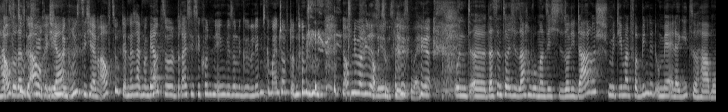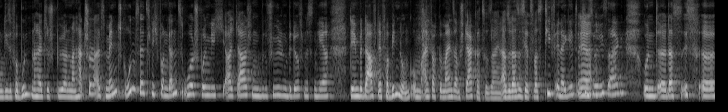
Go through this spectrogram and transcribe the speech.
hat Aufzug so das Gefühl, auch. Ich finde, man grüßt sich ja im Aufzug, dann hat man kurz so 30 Sekunden irgendwie so eine Lebensgemeinschaft und dann auf Nimmerwiedersehen. Aufzugslebensgemeinschaft. Und äh, das sind solche Sachen, wo man sich solidarisch mit jemand verbindet, um mehr Energie zu haben, um diese Verbundenheit zu spüren. Man hat schon als Mensch grundsätzlich von ganz ursprünglich archaischen Gefühlen, Bedürfnissen her den Bedarf der Verbindung, um einfach gemeinsam stärker zu sein. Also das ist jetzt was tief energetisches, ja. würde ich sagen. Und äh, das ist, äh,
